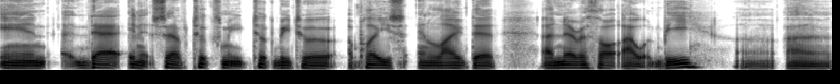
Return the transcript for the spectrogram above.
and that in itself took me took me to a, a, place in life that I never thought I would be. Uh, I,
